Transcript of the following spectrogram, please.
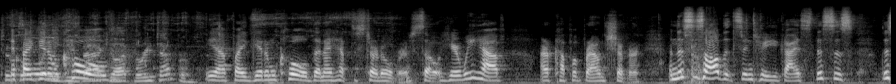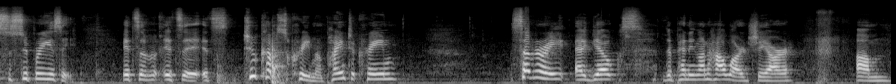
too, too if I cold, get 'em you'll be back, cold- you'll have to retemper them. Yeah, if I get them cold, then I have to start over. So here we have our cup of brown sugar, and this is all that's in here, you guys. This is this is super easy. It's a it's a it's two cups of cream, a pint of cream, seven or eight egg yolks, depending on how large they are, um,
